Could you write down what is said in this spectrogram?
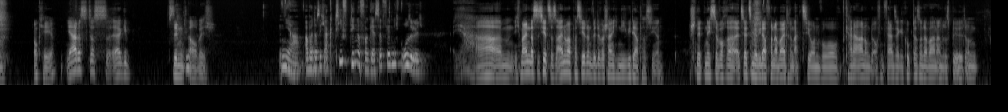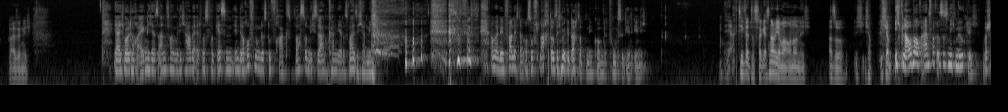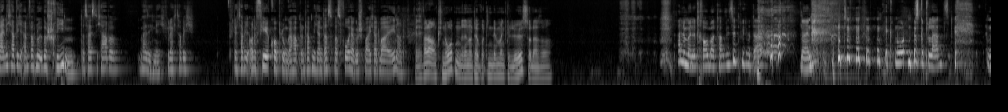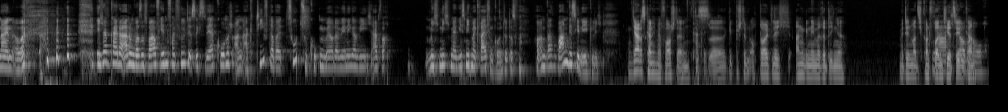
Okay. Ja, das, das ergibt Sinn, glaube ich. Ja, aber dass ich aktiv Dinge vergesse, finde ich gruselig. Ja, ähm, ich meine, das ist jetzt das eine Mal passiert und wird ja wahrscheinlich nie wieder passieren. Schnitt nächste Woche erzählst du mir wieder von einer weiteren Aktion, wo, keine Ahnung, du auf den Fernseher geguckt hast und da war ein anderes Bild und weiß ich nicht. Ja, ich wollte auch eigentlich erst anfangen mit, ich habe etwas vergessen, in der Hoffnung, dass du fragst, was und ich sagen kann, ja, das weiß ich ja nicht. Aber den fand ich dann auch so flach, dass ich mir gedacht habe, nee, komm, das funktioniert eh nicht. Nee, aktiv etwas vergessen habe ich aber auch noch nicht. Also ich, ich habe ich hab Ich glaube auch einfach, ist es nicht möglich. Wahrscheinlich habe ich einfach nur überschrieben. Das heißt, ich habe, weiß ich nicht, vielleicht habe ich Vielleicht habe ich auch eine Fehlkopplung gehabt und habe mich an das, was vorher gespeichert war, erinnert. Vielleicht war da auch ein Knoten drin und der wurde in dem Moment gelöst oder so. Alle meine Traumata, sie sind wieder da. Nein. der Knoten ist geplatzt. Nein, aber ich habe keine Ahnung, was es war. Auf jeden Fall fühlte es sich sehr komisch an, aktiv dabei zuzugucken, mehr oder weniger, wie ich einfach mich nicht mehr, wie ich es nicht mehr greifen konnte. Das war, war ein bisschen eklig. Ja, das kann ich mir vorstellen. Das äh, gibt bestimmt auch deutlich angenehmere Dinge, mit denen man sich konfrontiert ja, sehen kann. Auch.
